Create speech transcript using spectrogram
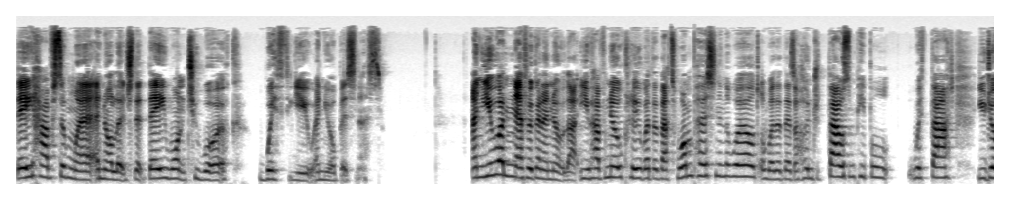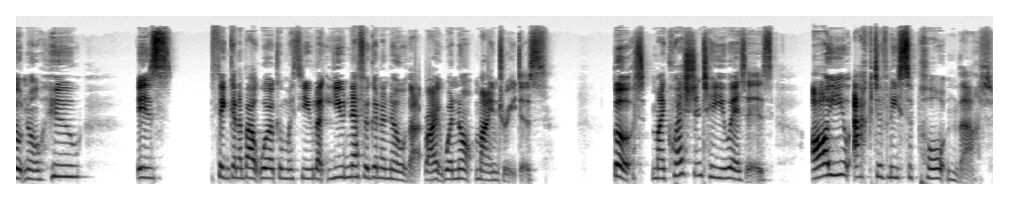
they have somewhere a knowledge that they want to work with you and your business. And you are never going to know that. You have no clue whether that's one person in the world or whether there's a 100,000 people with that. You don't know who is thinking about working with you. Like, you're never going to know that, right? We're not mind readers. But my question to you is, is are you actively supporting that?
